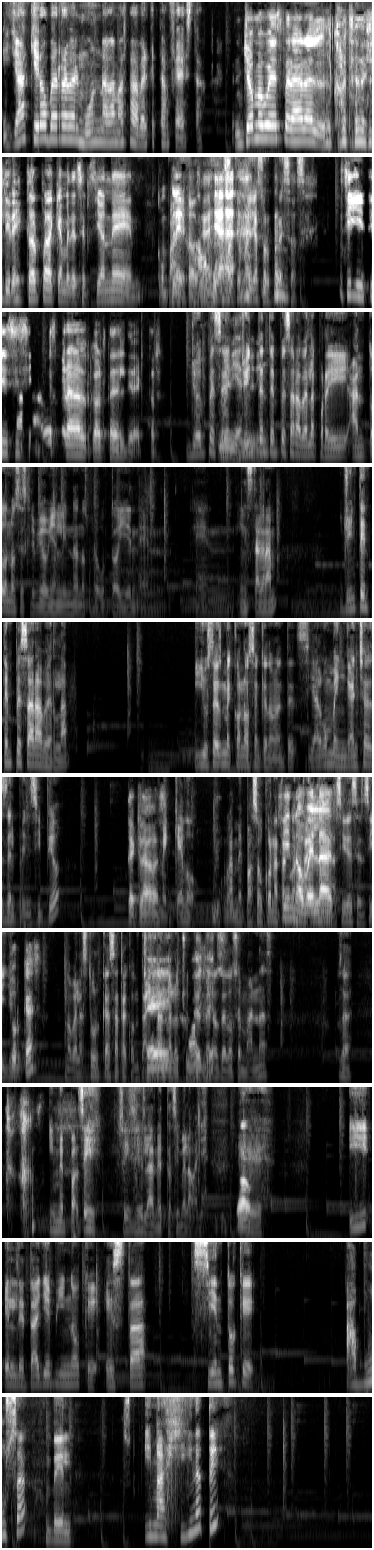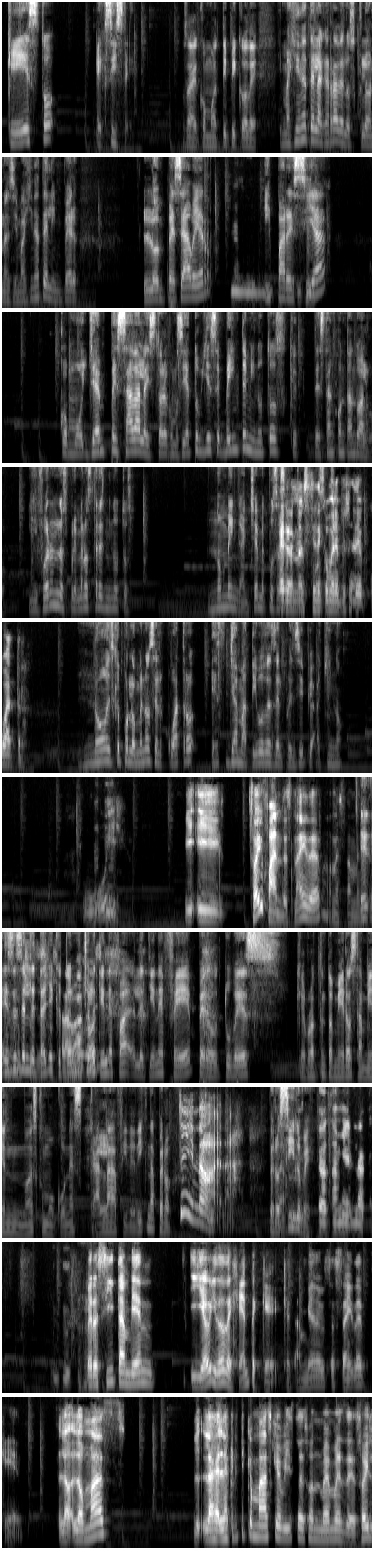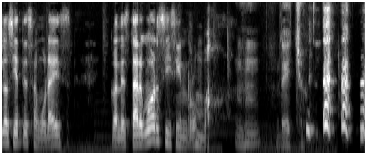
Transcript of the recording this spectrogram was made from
Y ya quiero ver Rebel Moon nada más para ver qué tan fea está. Yo me voy a esperar al corte del director para que me decepcione completo. Parejo, o sea, para que no haya sorpresas. Sí, sí, sí, sí. Voy a esperar al corte del director. Yo empecé, bien, yo intenté empezar a verla por ahí. Anto nos escribió bien linda, nos preguntó ahí en, en- en Instagram. Yo intenté empezar a verla. Y ustedes me conocen que normalmente si algo me engancha desde el principio, Te clavas. me quedo. Me pasó con Attack Sí, on novelas Titan, así de sencillo. ¿Turcas? Novelas turcas, Attack on Sí, me lo chuté en menos de dos semanas. O sea, y me sí, sí, sí, la neta sí me la bañé. Wow. Eh, y el detalle vino que esta siento que abusa del imagínate que esto existe. O sea, como típico de imagínate la guerra de los clones, imagínate el imperio. Lo empecé a ver y parecía como ya empezada la historia, como si ya tuviese 20 minutos que te están contando algo. Y fueron los primeros 3 minutos. No me enganché, me puse a Pero hacer no tiene como el episodio 4. No, es que por lo menos el 4 es llamativo desde el principio. Aquí no. Uy. Y, y soy fan de Snyder, honestamente. E- ese es el de detalle que todo el mundo le tiene, fa- le tiene fe, pero tú ves que Rotten Tomatoes también no es como que una escala fidedigna, pero, Sí, no, no. pero sirve. Pero también la. Pero sí también, y he oído de gente que, que también le gusta Snyder, que lo, lo más, la, la crítica más que he visto son memes de soy los siete samuráis con Star Wars y sin rumbo. De hecho.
